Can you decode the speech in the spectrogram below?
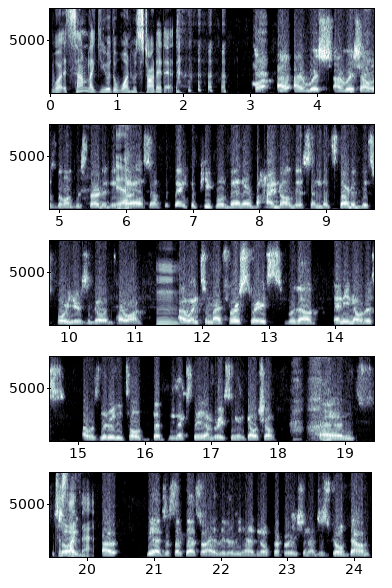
Well, it sounded like you're the one who started it. Well, I, I wish I wish I was the one who started it, Yeah. but I also have to thank the people that are behind all this and that started this four years ago in Taiwan. mm. I went to my first race without any notice. I was literally told that the next day I'm racing in Kaohsiung, and Just so like I, that. I, yeah, just like that. So I literally had no preparation. I just drove down,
